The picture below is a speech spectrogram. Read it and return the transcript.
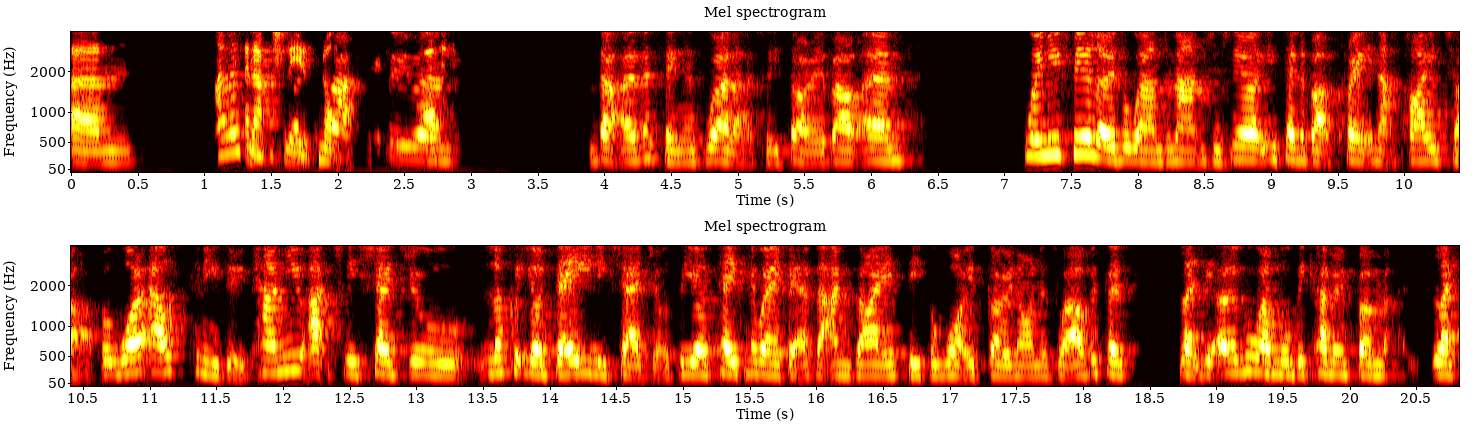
Um, and, and actually it's not to, um, that other thing as well, actually. Sorry about um when you feel overwhelmed and anxious, you know, like you said about creating that pie chart, but what else can you do? Can you actually schedule, look at your daily schedule? So you're taking away a bit of the anxiety for what is going on as well, because like the overwhelm will be coming from like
